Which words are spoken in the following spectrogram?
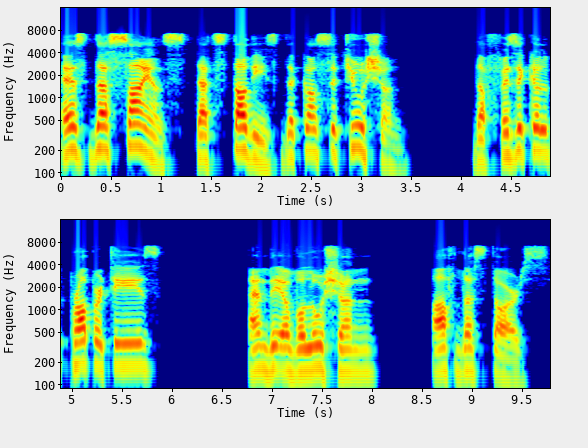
is the science that studies the constitution, the physical properties, and the evolution of the stars.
